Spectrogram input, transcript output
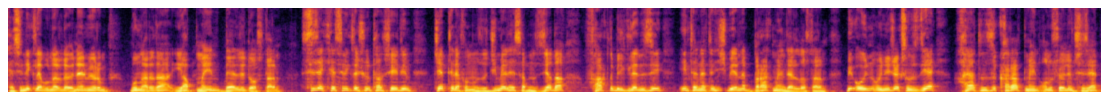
Kesinlikle bunları da önermiyorum. Bunları da yapmayın değerli dostlarım. Size kesinlikle şunu tavsiye edeyim. Cep telefonunuzu, Gmail hesabınızı ya da farklı bilgilerinizi internetin hiçbir yerine bırakmayın değerli dostlarım. Bir oyun oynayacaksınız diye hayatınızı karartmayın onu söyleyeyim size.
